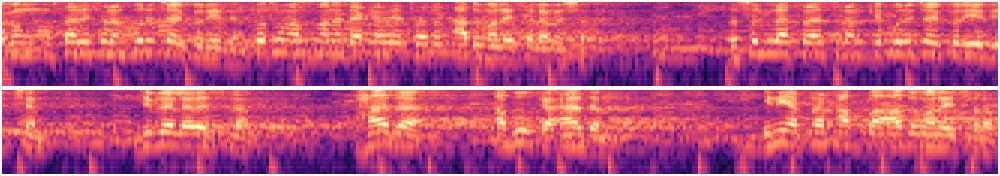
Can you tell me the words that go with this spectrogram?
এবং মুসা আলাইসাল্লাম পরিচয় করিয়ে দেন। প্রথম আসমানে দেখা হয়েছে হজরত আদম আলাইসাল্লামের সাথে। রসুল্লাহ সাল্লাহামকে পরিচয় করিয়ে দিচ্ছেন জিব্রাইল আলাইসালাম হাদা আবুকা আদম। ইনি আপনার আব্বা আদম আলাইসালাম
